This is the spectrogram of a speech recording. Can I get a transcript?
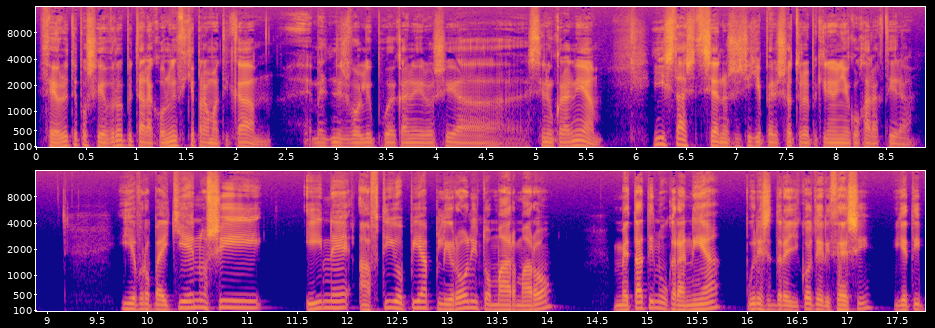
Θεωρείτε πως η Ευρώπη ταρακονήθηκε πραγματικά ε, με την εισβολή που έκανε η Ρωσία στην Ουκρανία, ή η στάση της Ένωσης είχε περισσότερο επικοινωνιακό χαρακτήρα; Η Ευρωπαϊκή Ένωση είναι αυτή η οποία πληρώνει το μάρμαρο μετά την Ουκρανία, που είναι στην τραγικότερη θέση, γιατί οι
